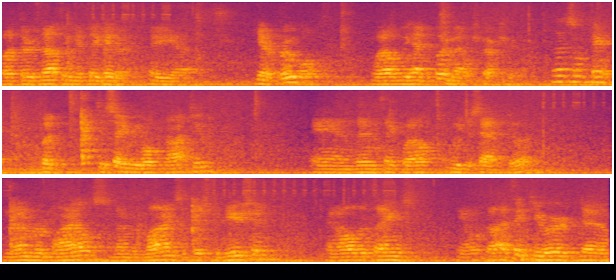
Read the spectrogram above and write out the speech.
but there's nothing, if they get a, a, uh, get approval, well, we had to put a metal structure. That's okay. But to say we hope not to, and then think, well, we just have to do it. Number of miles, number of lines, of distribution, and all the things, you know, I think you heard, uh,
